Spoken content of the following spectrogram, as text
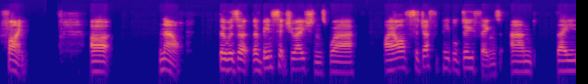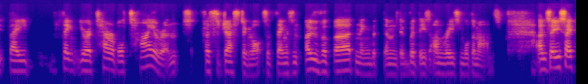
Fine. Uh, now, there was a there have been situations where I ask, suggest that people do things and they they think you're a terrible tyrant for suggesting lots of things and overburdening with them with these unreasonable demands. And so you say,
